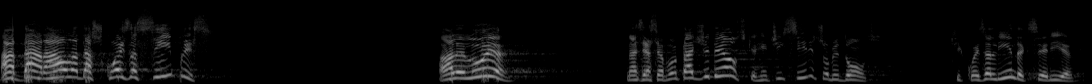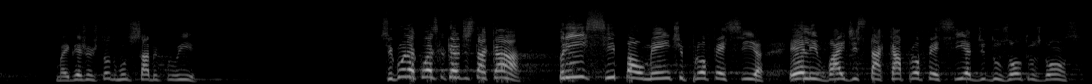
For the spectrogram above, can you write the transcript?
a dar aula das coisas simples. Aleluia! Mas essa é a vontade de Deus, que a gente ensine sobre dons. Que coisa linda que seria. Uma igreja onde todo mundo sabe fluir. Segunda coisa que eu quero destacar, principalmente profecia. Ele vai destacar profecia de, dos outros dons.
